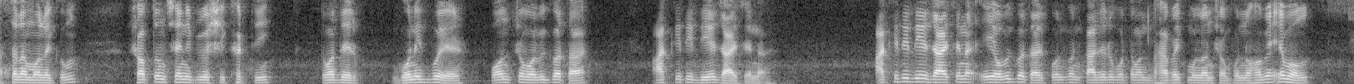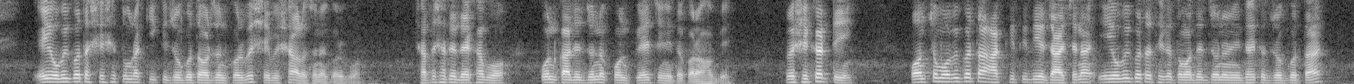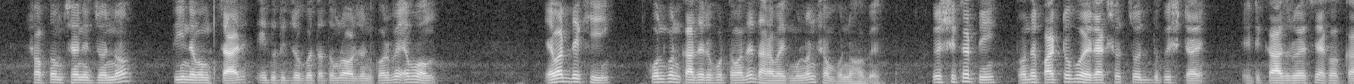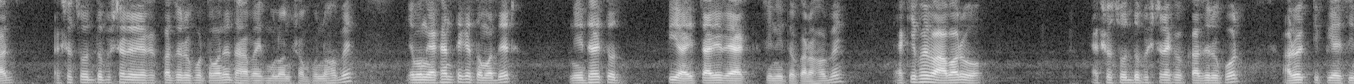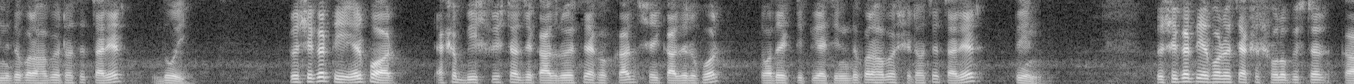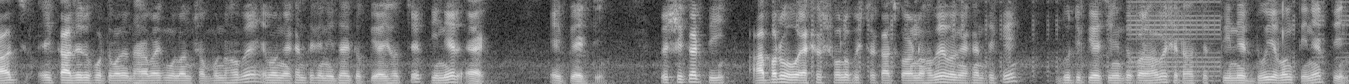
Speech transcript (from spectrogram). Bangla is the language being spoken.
আসসালামু আলাইকুম। সপ্তম শ্রেণি প্রিয় শিক্ষার্থী, তোমাদের গণিত বইয়ের পঞ্চম অভিজ্ঞতা আকৃতি দিয়ে যাইছে না। আকৃতি দিয়ে যাইছে না, এই অভিজ্ঞতার কোন কোন কাজের উপর তোমাদের ধারাবাহিক মূল্যায়ন সম্পন্ন হবে এবং এই অভিজ্ঞতা শেষে তোমরা কী কী যোগ্যতা অর্জন করবে সে বিষয়ে আলোচনা করব। সাথে সাথে দেখাবো কোন কাজের জন্য কোন পেয়ে চিহ্নিত করা হবে। প্রিয় শিক্ষার্থী, পঞ্চম অভিজ্ঞতা আকৃতি দিয়ে যাইছে না, এই অভিজ্ঞতা থেকে তোমাদের জন্য নির্ধারিত যোগ্যতা সপ্তম শ্রেণির জন্য তিন এবং চার, এই দুটি যোগ্যতা তোমরা অর্জন করবে এবং এবার দেখি কোন কোন কাজের উপর তোমাদের ধারাবাহিক মূল্যায়ন সম্পন্ন হবে। প্রিয় শিক্ষার্থী, তোমাদের পাঠ্য বইয়ের একশো চোদ্দ পৃষ্ঠায় একটি কাজ রয়েছে, একক কাজ। একশো চোদ্দ পৃষ্ঠার এই একক কাজের উপর তোমাদের ধারাবাহিক মূল্যায়ন সম্পন্ন হবে এবং এখান থেকে তোমাদের নির্ধারিত পিআই চারের এক চিহ্নিত করা হবে। একইভাবে আবারও একশো চোদ্দ পৃষ্ঠার একক কাজের উপর আরও একটি পিআই চিহ্নিত করা হবে, এটা হচ্ছে চারের দুই। প্রিয় শিক্ষার্থী, এরপর একশো বিশ পৃষ্ঠার যে কাজ রয়েছে, একক কাজ, সেই কাজের উপর তোমাদের একটি পিআই চিহ্নিত করা হবে, সেটা হচ্ছে চারের তিন। তো শিক্ষার্থী, এরপর হচ্ছে একশো ষোলো পৃষ্ঠার কাজ, এই কাজের উপর তোমাদের ধারাবাহিক মূল্যায়ন সম্পন্ন হবে এবং এখান থেকে নির্ধারিত পিআই হচ্ছে তিনের এক, এই পিআইটি তো শিক্ষার্থী, আবারও একশো ষোলো পৃষ্ঠার কাজ করানো হবে এবং এখান থেকে দুটি পিআই চিহ্নিত করা হবে, সেটা হচ্ছে তিনের দুই এবং তিনের তিন।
